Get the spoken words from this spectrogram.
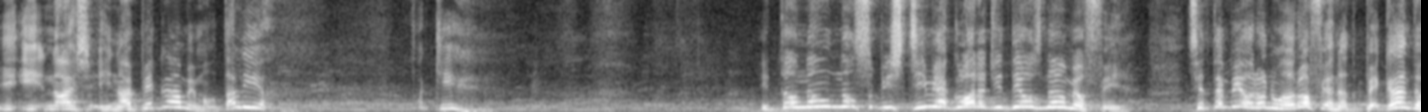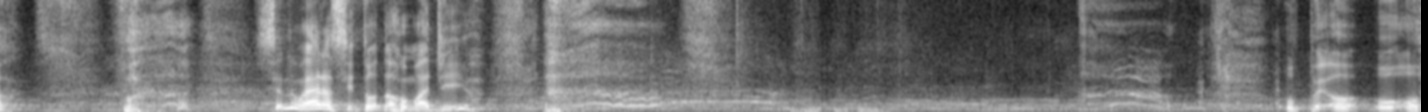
E, e, nós, e nós pegamos, irmão. Está ali. Está aqui. Então não, não subestime a glória de Deus, não, meu filho. Você também orou, não orou, Fernando? Pegando? Você não era assim todo arrumadinho? O, o, o,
